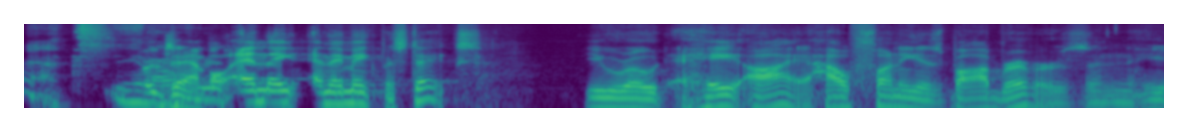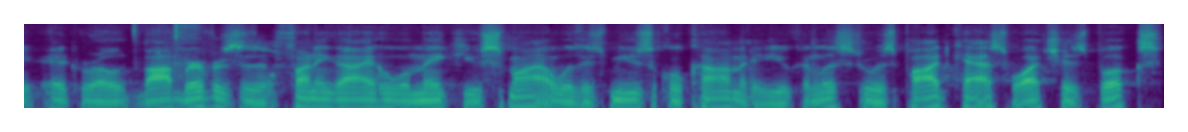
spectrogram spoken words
That's you For know, example, and they and they make mistakes. You wrote, "Hey, I, how funny is Bob Rivers?" And he it wrote, "Bob Rivers is a funny guy who will make you smile with his musical comedy. You can listen to his podcast, watch his books,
